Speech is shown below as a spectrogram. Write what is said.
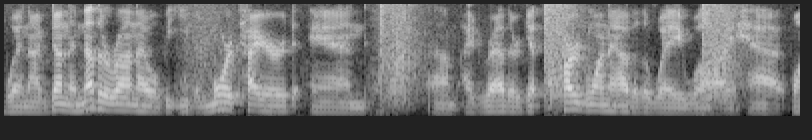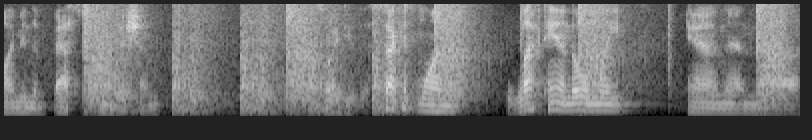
when I've done another run, I will be even more tired, and um, I'd rather get the hard one out of the way while I have while I'm in the best condition. So I do the second one, left hand only, and then uh,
